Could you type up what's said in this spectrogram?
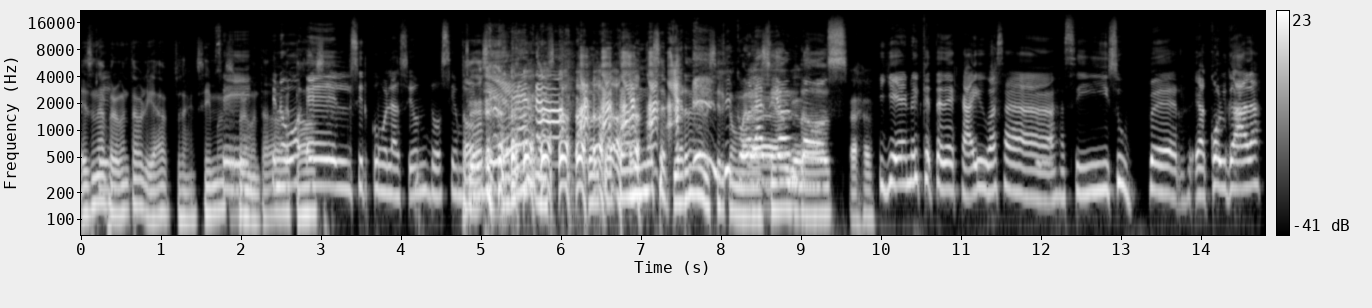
Es una pregunta obligada. O sea, sí hemos preguntado. no, el circunvalación 2 siempre. Todos se Porque todo el mundo se pierde en el circunvalación 2. Lleno y que te deja y vas a, así súper colgada.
